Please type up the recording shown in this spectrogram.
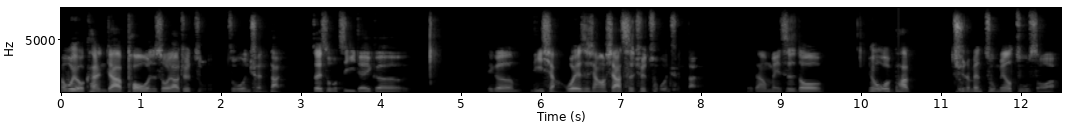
那我有看人家 po 文说要去煮煮温泉蛋，这也是我自己的一个一个理想，我也是想要下次去煮温泉蛋，但我每次都因为我怕去那边煮没有煮熟啊，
